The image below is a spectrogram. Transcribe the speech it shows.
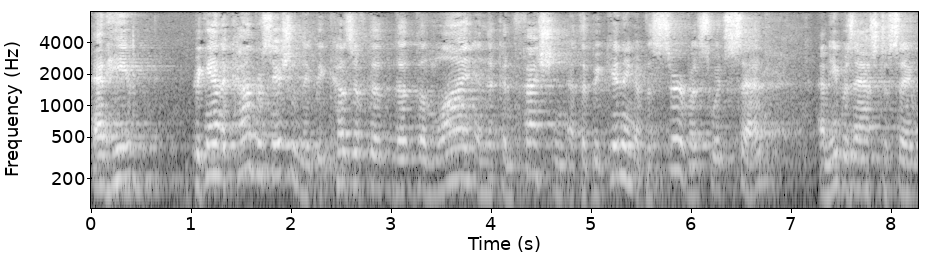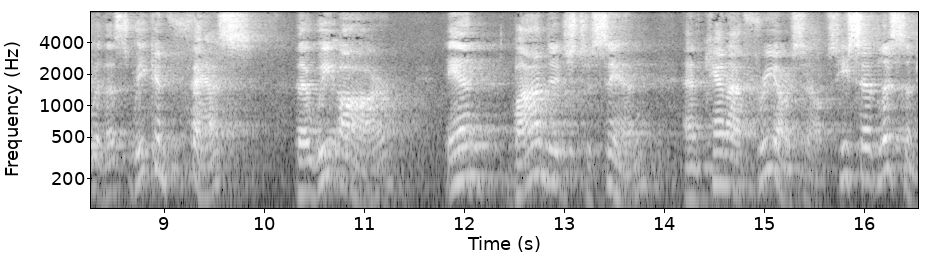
and he began a conversation with me because of the, the, the line in the confession at the beginning of the service, which said, and he was asked to say with us, we confess that we are in bondage to sin and cannot free ourselves. He said, listen,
